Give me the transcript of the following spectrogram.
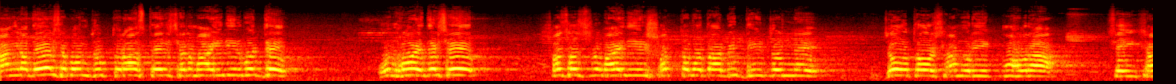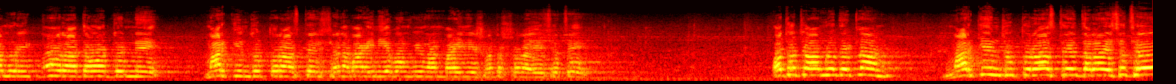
বাংলাদেশ এবং যুক্তরাষ্ট্রের সেনাবাহিনীর মধ্যে উভয় দেশের সশস্ত্র বাহিনীর সক্ষমতা বৃদ্ধির জন্য যৌথ সামরিক মহড়া, সেই সামরিক মহড়া দেওয়ার জন্য মার্কিন যুক্তরাষ্ট্রের সেনাবাহিনী এবং বিমান বাহিনীর সদস্যরা এসেছে। অথচ আমরা দেখলাম, মার্কিন যুক্তরাষ্ট্রের যারা এসেছেন,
